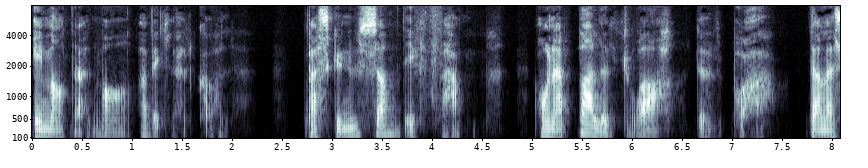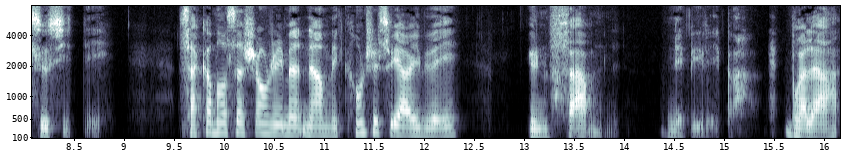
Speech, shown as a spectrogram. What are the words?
et mentalement avec l'alcool. Parce que nous sommes des femmes. On n'a pas le droit de boire dans la société. Ça commence à changer maintenant, mais quand je suis arrivée, une femme buvait pas. Voilà,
